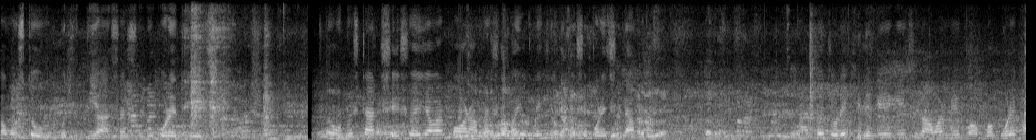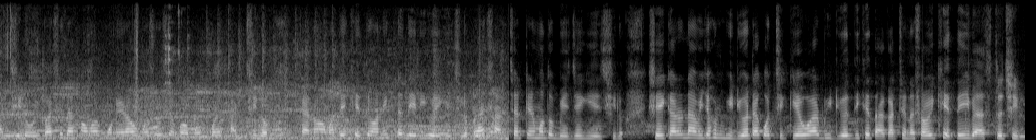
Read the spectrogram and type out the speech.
সমস্ত অতিথি আসা শুরু করে দিয়েছি। অনুষ্ঠান শেষ হয়ে যাওয়ার পর আমরা সবাই মিলে খেতে বসে পড়েছিলাম। এত জোরে খিদে পেয়ে গিয়েছিল, আমার মেয়ে গপ গপ করে খাচ্ছিল। ওই পাশে দেখো আমার বোনেরাও বসে বসে গপ গপ করে খাচ্ছিল। কেন? আমাদের খেতে অনেকটা দেরি হয়ে গিয়েছিল, প্রায় সাড়ে চারটের মতো বেজে গিয়েছিল। সেই কারণে আমি যখন ভিডিওটা করছি, কেউ আর ভিডিওর দিকে তাকাচ্ছে না, সবাই খেতেই ব্যস্ত ছিল।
